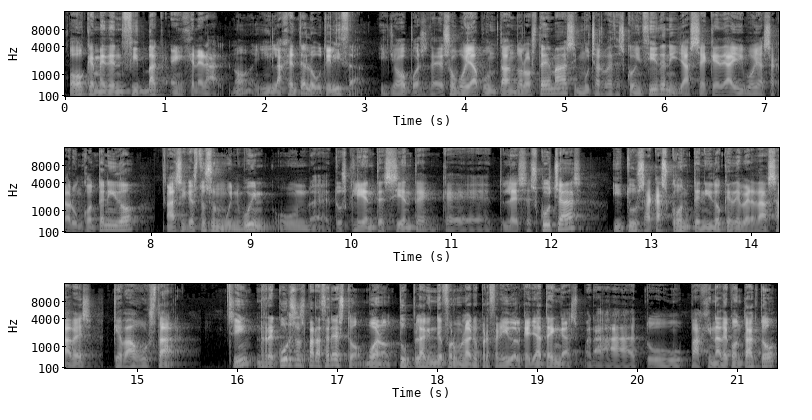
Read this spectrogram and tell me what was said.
o que me den feedback en general, ¿no? Y la gente lo utiliza. Y yo, pues de eso voy apuntando los temas y muchas veces coinciden y ya sé que de ahí voy a sacar un contenido. Así que esto es un win-win. Eh, tus clientes sienten que les escuchas y tú sacas contenido que de verdad sabes que va a gustar. ¿Sí? ¿Recursos para hacer esto? Bueno, tu plugin de formulario preferido, el que ya tengas para tu página de contacto,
